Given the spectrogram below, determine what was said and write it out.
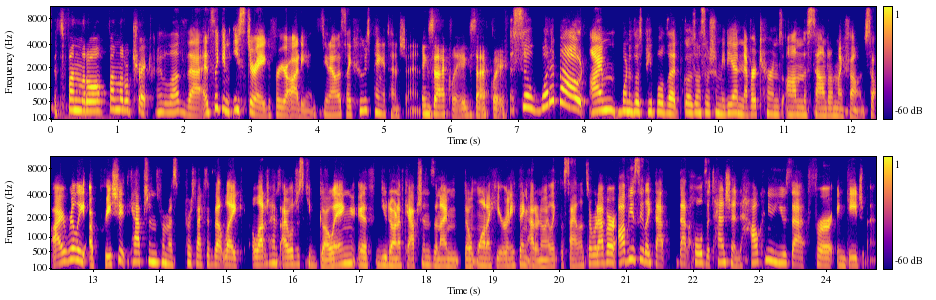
it's fun little fun little trick. I love that. It's like an Easter egg for your audience, you know. It's like who's paying attention. Exactly, exactly. So what about I'm one of those people that goes on social media and never turns on the sound on my phone. So I really appreciate the captions from a perspective that like a lot of times I will just keep going if you don't have captions and I don't want to hear anything. I don't know, I like the silence or whatever. Obviously like that that holds attention. How can you use that for engagement?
